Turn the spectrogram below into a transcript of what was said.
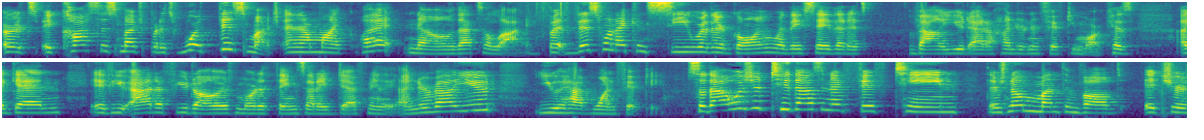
Or it costs this much, but it's worth this much. And I'm like, what? No, that's a lie. But this one I can see where they're going, where they say that it's valued at 150 more. Because again, if you add a few dollars more to things that I definitely undervalued, you have 150. So that was your 2015. There's no month involved. It's your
